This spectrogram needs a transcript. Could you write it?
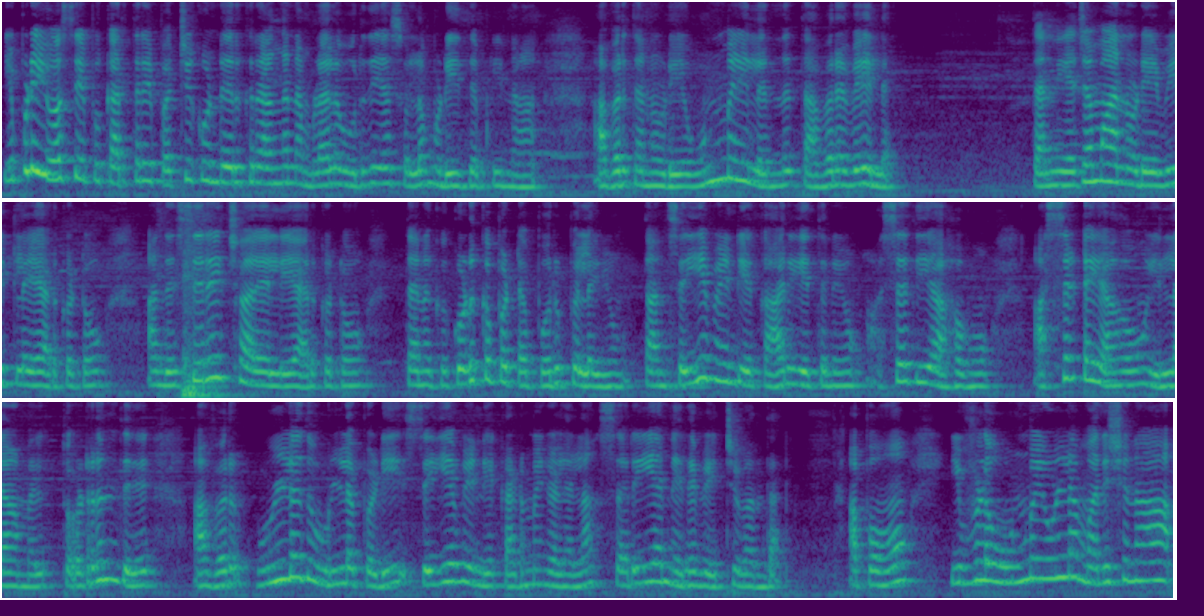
எப்படி யோசிப்பு கர்த்தரை பற்றி கொண்டு இருக்கிறாங்க நம்மளால் உறுதியாக சொல்ல முடியுது அப்படின்னா அவர் தன்னுடைய உண்மையிலிருந்து தவறவே இல்லை. தன் எஜமானுடைய வீட்டிலையா இருக்கட்டும் அந்த சிறைச்சாலையிலையா இருக்கட்டும் தனக்கு கொடுக்கப்பட்ட பொறுப்பிலையும் தான் செய்ய வேண்டிய காரியத்திலையும் அசதியாகவும் அசட்டையாகவும் இல்லாமல் தொடர்ந்து அவர் உள்ளது உள்ளபடி செய்ய வேண்டிய கடமைகள் எல்லாம் சரியாக நிறைவேற்றி வந்தார். அப்போ இவ்வளோ உண்மையுள்ள மனுஷனாக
